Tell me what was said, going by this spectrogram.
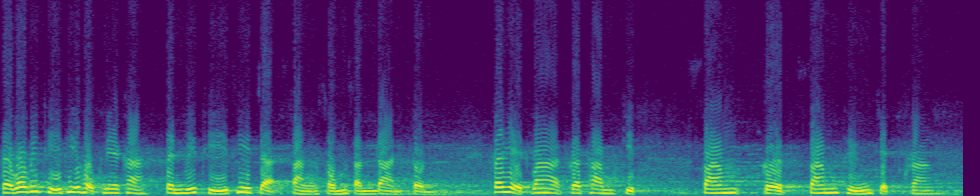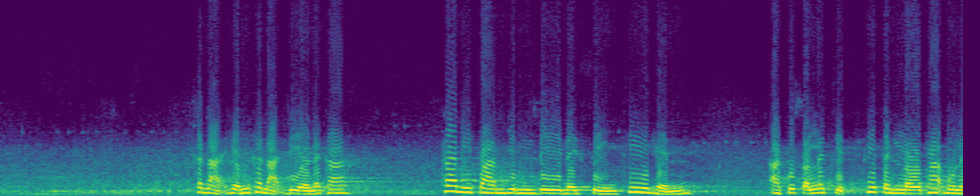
แต่ว่าวิถีที่หกเนี่ยค่ะ เป็นวิถีที่จะสั่งสมสันดานตนเพราะเหตุว่ากระทำกิจซ้ำเกิดซ้ำถึงเจ็ดครั้ง ขณะเห็นขณะเดียวนะคะ ถ้ามีความยินดีในสิ่งที่เห็น อกุศลจิตที่เป็นโลภะมูล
